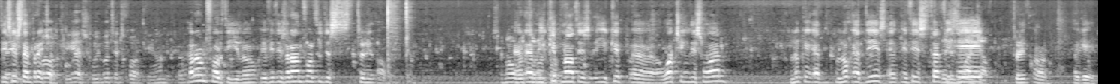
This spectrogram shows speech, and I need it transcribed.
This is temperature. 40, Yes, we put it 40, huh. Around 40, you know. If it is around 40, just turn it off. So now And, and you keep off. notice, you keep uh, watching this one, looking at look at this, and it is This is my 38. Turn it on again.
